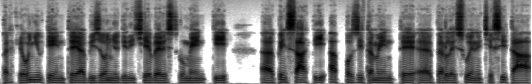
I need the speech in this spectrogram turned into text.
perché ogni utente ha bisogno di ricevere strumenti pensati appositamente per le sue necessità,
